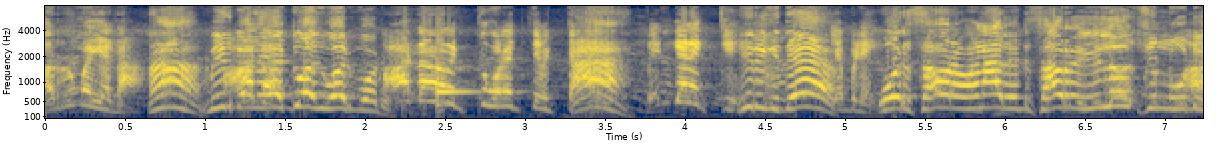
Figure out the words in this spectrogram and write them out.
அருமையடா. மேல எட்டு வாதி ஓடி ஆடவருக்கு உரைத்து விட்டா. பெண்களுக்கு. இருக்குது? ஒரு சவரம் வேணா ரெண்டு சவரம் இலவசம் நூடு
